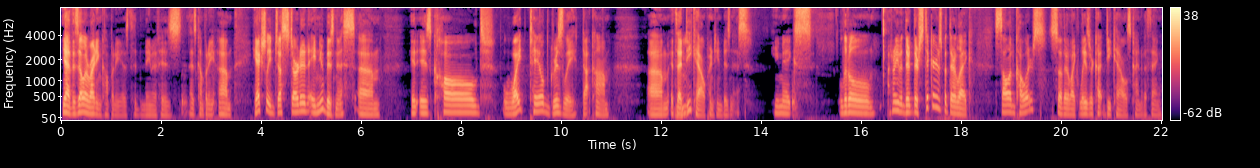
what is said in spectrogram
yeah, the Zeller Writing Company is the name of his his company. Um he actually just started a new business. Um it is called whitetailedgrizzly.com. Um it's a decal printing business. He makes little I don't even they're they're stickers but they're like solid colors, so they're like laser cut decals kind of a thing.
